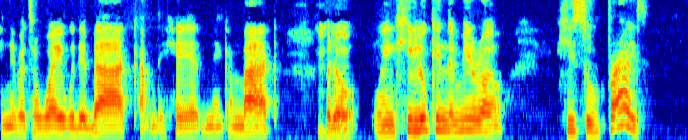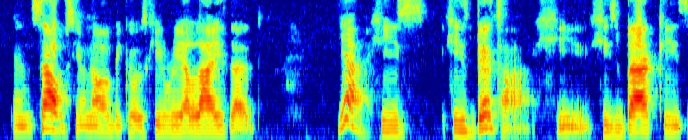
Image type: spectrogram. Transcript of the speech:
in a better way with the back and the head, neck and back. Mm-hmm. But uh, when he look in the mirror, he surprised himself, you know, because he realized that, yeah, he's he's better. He his back is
